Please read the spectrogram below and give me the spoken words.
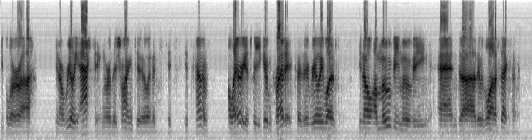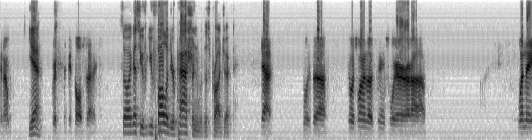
people are uh, you know really acting or they're trying to, and it's it's it's kind of hilarious, but you give them credit because it really was you know a movie movie, and uh, there was a lot of sex in it. You know, Yeah. with it's all sex. So I guess you you followed your passion with this project. Yes, it was uh, it was one of those things where uh, when they,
